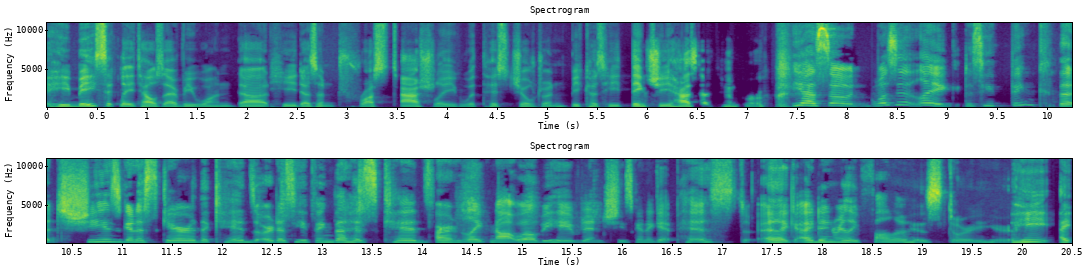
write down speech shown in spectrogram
he basically tells everyone that he doesn't trust Ashley with his children because he thinks she has a temper. Yeah. So was it like? Does he think that she's gonna scare the kids, or does he think that his kids are like not well behaved and she's gonna get pissed? Like I didn't really follow his story here. He I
